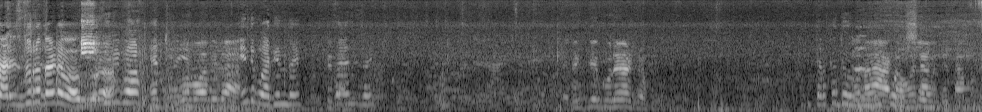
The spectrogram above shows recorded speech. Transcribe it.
গাড়ি দূরে দাঁড়ে এদিক দিয়ে ঘুরে আসো না কমলে আমাদের সামনে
